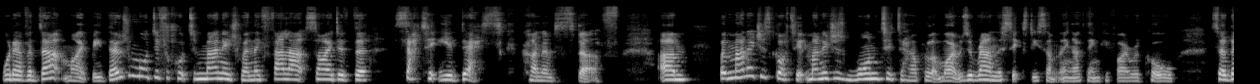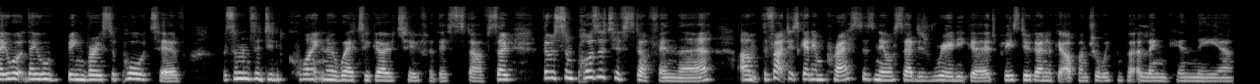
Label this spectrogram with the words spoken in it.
whatever that might be. Those were more difficult to manage when they fell outside of the sat at your desk kind of stuff. Um, but managers got it. Managers wanted to help a lot more. It was around the 60 something, I think, if I recall. So they were they were being very supportive, but sometimes I didn't quite know where to go to for this stuff. So there was some positive stuff in there. Um, the fact it's getting press, as Neil said, is really good. Please do go and look it up. I'm sure we can put a link in the uh,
